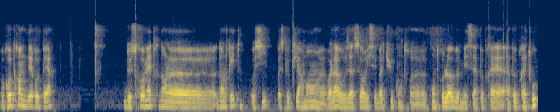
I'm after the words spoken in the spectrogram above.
reprendre des repères de se remettre dans le, dans le rythme aussi, parce que clairement, euh, voilà, aux Açores, il s'est battu contre, contre l'Aube, mais c'est à peu près, à peu près tout.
